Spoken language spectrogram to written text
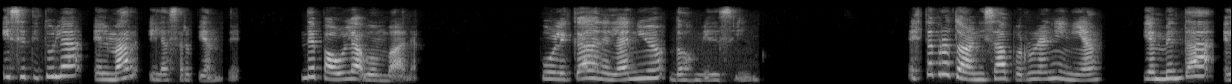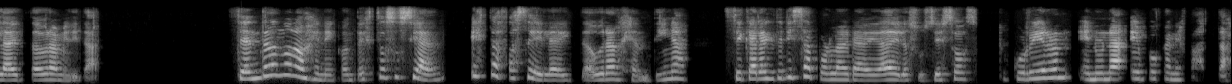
y se titula El mar y la serpiente, de Paula Bombara, publicada en el año 2005. Está protagonizada por una niña y ambientada en la dictadura militar. Centrándonos en el contexto social, esta fase de la dictadura argentina se caracteriza por la gravedad de los sucesos que ocurrieron en una época nefasta.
